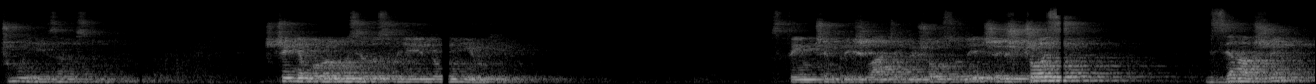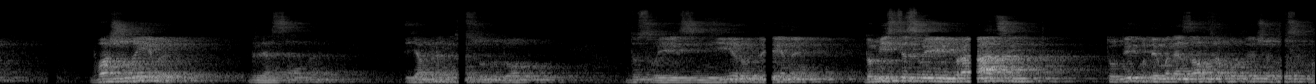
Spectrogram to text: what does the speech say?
Чому я є зараз тут? З чим я повернуся до своєї домівки? З тим, чим прийшла, чим прийшов сюди, чи щось взявши важливе для себе, я принесу додому, до своєї сім'ї, родини, до місця своєї праці, туди, куди мене завтра покличе Господь.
